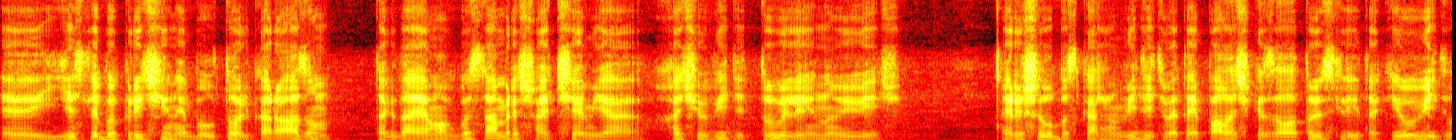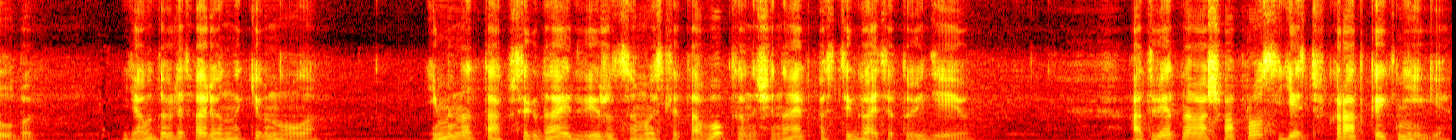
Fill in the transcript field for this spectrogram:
Э, если бы причиной был только разум, тогда я мог бы сам решать, чем я хочу видеть ту или иную вещь. Решил бы, скажем, видеть в этой палочке золотой слиток и увидел бы. Я удовлетворенно кивнула. Именно так всегда и движутся мысли того, кто начинает постигать эту идею. Ответ на ваш вопрос есть в краткой книге.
